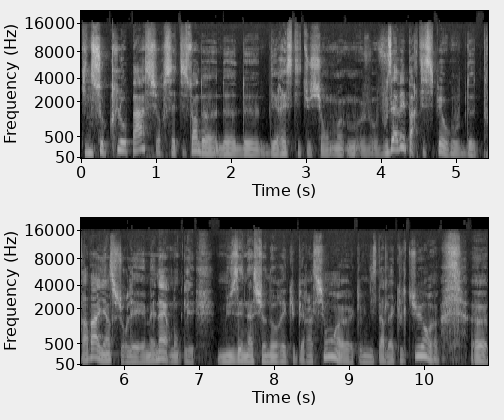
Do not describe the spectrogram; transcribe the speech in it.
qui ne se clôt pas sur cette histoire de, des restitutions. Vous avez participé au groupe de travail hein, sur les MNR, donc les musées nationaux récupération, euh, avec le ministère de la Culture. Euh,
